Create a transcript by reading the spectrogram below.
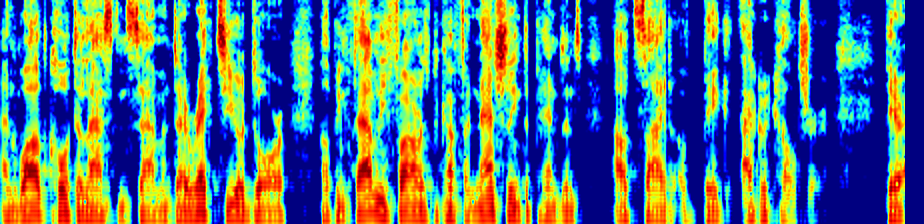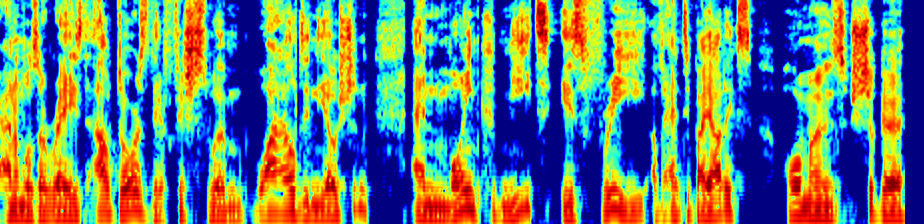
and wild caught Alaskan salmon direct to your door, helping family farmers become financially independent outside of big agriculture. Their animals are raised outdoors, their fish swim wild in the ocean, and Moink meat is free of antibiotics, hormones, sugar,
